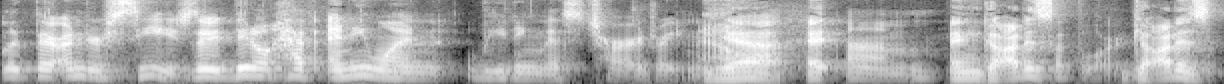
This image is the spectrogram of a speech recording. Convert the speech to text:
like, they're under siege. They, they don't have anyone leading this charge right now. Yeah, a- Um, and God is the Lord. God is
